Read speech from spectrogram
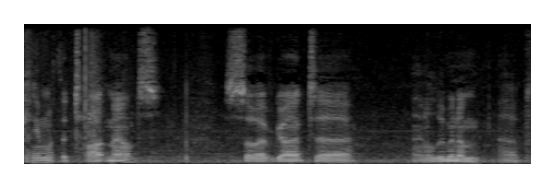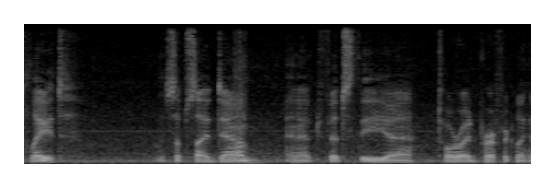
came with the top mounts. So I've got uh, an aluminum uh, plate, it's upside down, and it fits the uh, toroid perfectly.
